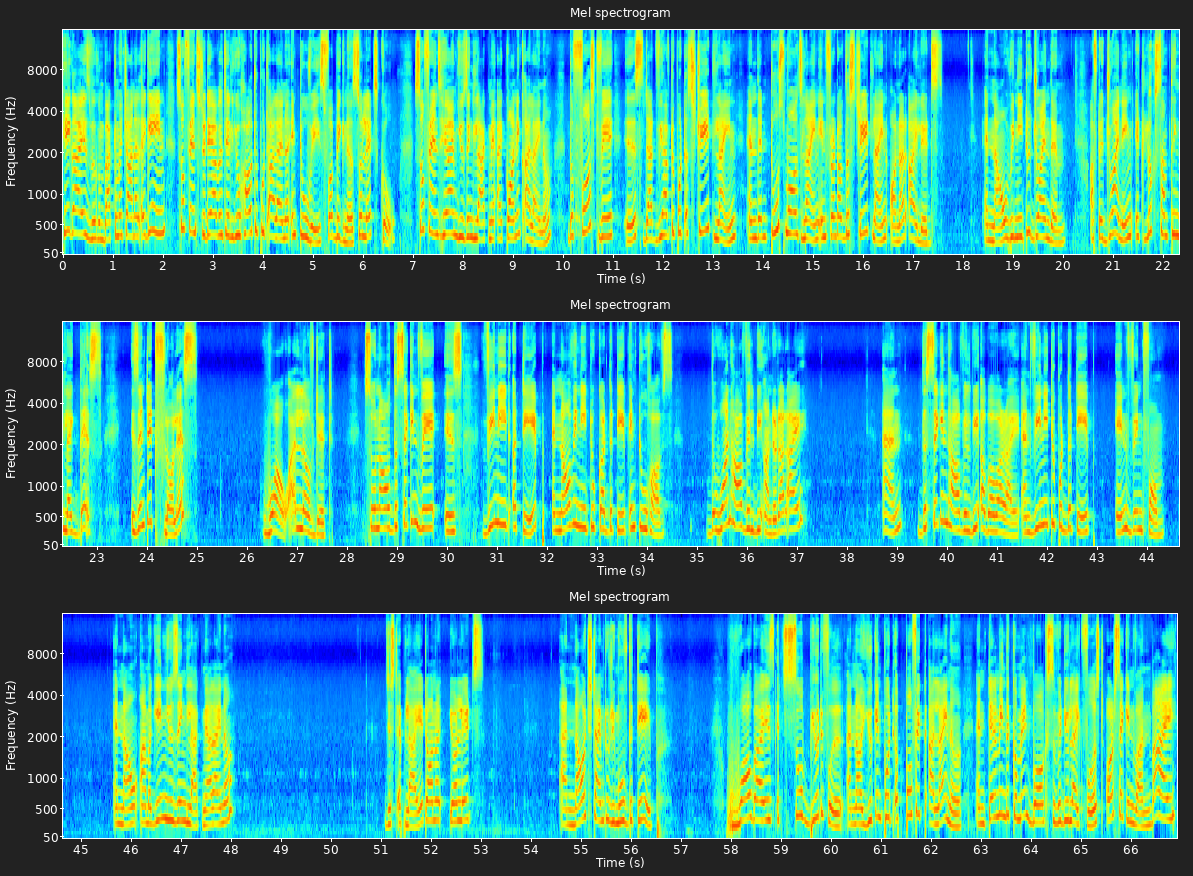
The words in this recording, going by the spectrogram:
Hey guys, welcome back to my channel again. So friends, today I will tell you how to put eyeliner in two ways for beginners. So let's go. So friends, here I am using Lakme Iconic Eyeliner. The first way is that we have to put a straight line and then two small line in front of the straight line on our eyelids. And now we need to join them. After joining, it looks something like this. Isn't it flawless? Wow, I loved it. So now the second way is we need a tape and now we need to cut the tape in two halves. The one half will be under our eye and the second half will be above our eye and we need to put the tape in wing form. And now I'm again using Lakme eyeliner. Just apply it on your lids. And now it's time to remove the tape. Wow guys, it's so beautiful and now you can put a perfect eyeliner and tell me in the comment box would you like first or second one. Bye.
